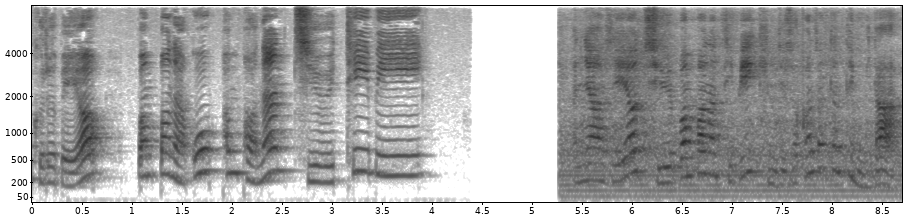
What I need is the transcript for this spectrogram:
그룹에요. 뻔뻔하고 펀펀한 지율 TV. 안녕하세요. 지율 뻔뻔한 TV 김지수 컨설턴트입니다.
